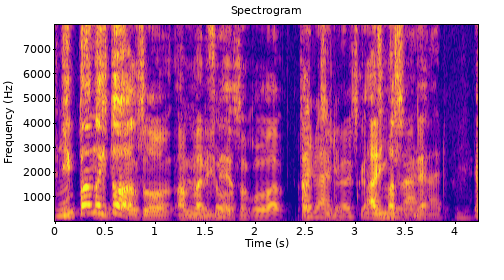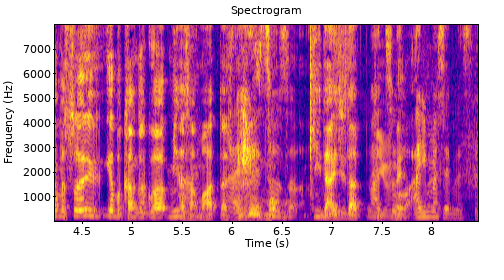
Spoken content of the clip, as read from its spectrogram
うん一般の人はそうあんまりね、うんそこはタッチ入れないですけど、ありますよね。やっぱそういうやっぱ感覚は皆さんもあったんでしょうね。そうそう木大事だっていうね。まあ、りますはいあります。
